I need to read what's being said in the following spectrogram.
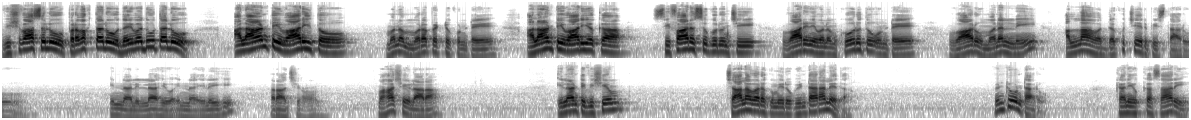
విశ్వాసులు ప్రవక్తలు దైవదూతలు అలాంటి వారితో మనం మొరపెట్టుకుంటే అలాంటి వారి యొక్క సిఫారసు గురించి వారిని మనం కోరుతూ ఉంటే వారు మనల్ని అల్లాహ్ వద్దకు చేర్పిస్తారు. ఇన్నా లిల్లాహి వ ఇన్నా ఇలైహి రాజ్యం మహాశివులారా ఇలాంటి విషయం చాలా వరకు మీరు వింటారా లేదా? వింటూ ఉంటారు. కానీ ఒక్కసారి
